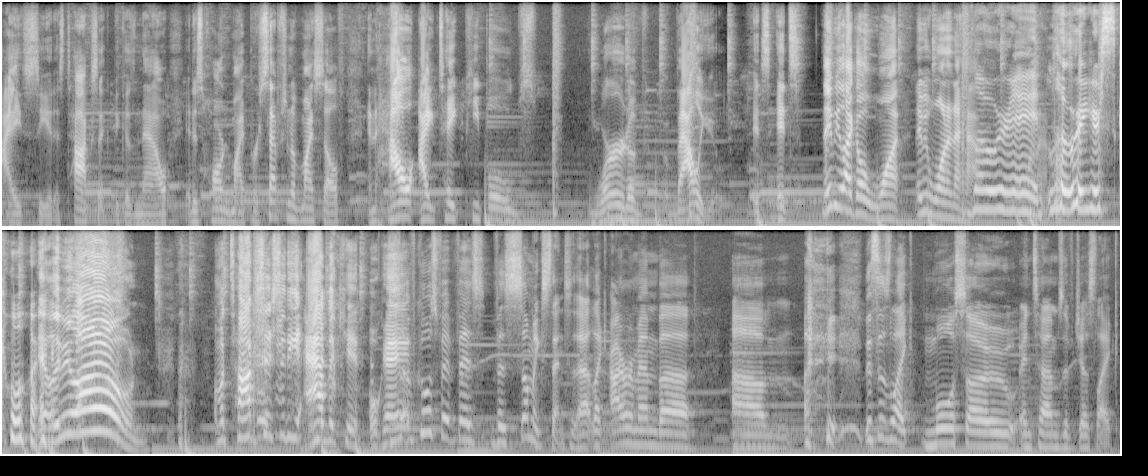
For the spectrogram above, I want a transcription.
I see it as toxic because now it has harmed my perception of myself and how I take people's word of value. It's it's maybe like a one, maybe one and a half. Lower it. Lower your score. Yeah, leave me alone. I'm a toxicity advocate, okay? Of course, there- there's there's some extent to that. Like I remember, um, this is like more so in terms of just like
